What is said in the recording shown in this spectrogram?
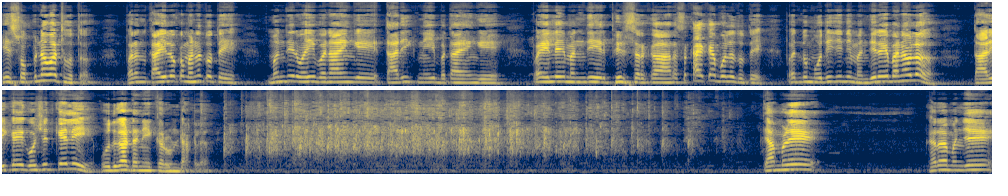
हे स्वप्नवत होतं. परंतु काही लोक म्हणत होते मंदिर वही बनायंगे तारीख नाही बताएंगे पहिले मंदिर फिर सरकार असं काय काय बोलत होते. परंतु मोदीजींनी मंदिरही बनवलं तारीखही घोषित केली उद्घाटनही करून टाकलं. त्यामुळे खरं म्हणजे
